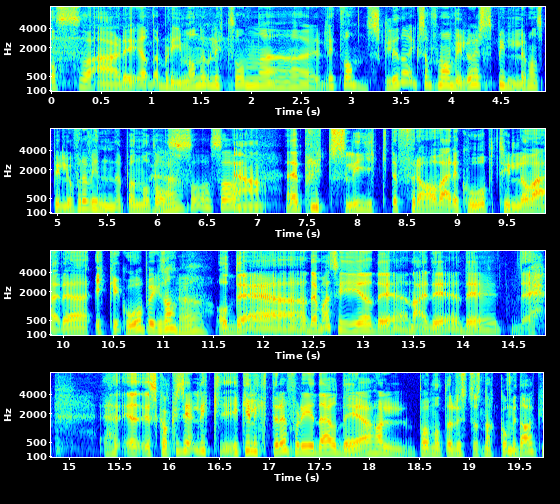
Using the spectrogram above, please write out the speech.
Og så er det Ja, da blir man jo litt sånn uh, Litt vanskelig, da. Ikke sant? For man vil jo helst spille. Man spiller jo for å vinne på en måte Ja. også. Og så Ja. plutselig gikk det fra å være Coop til å være ikke-Coop, ikke sant? Ja. Og det, det må jeg si det, Nei, det, det, det jeg, skal ikke si jeg lik, ikke likte det, Fordi det er jo det jeg har på en måte lyst til å snakke om i dag.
